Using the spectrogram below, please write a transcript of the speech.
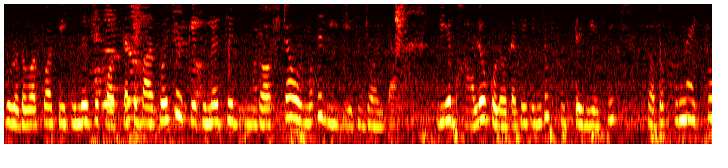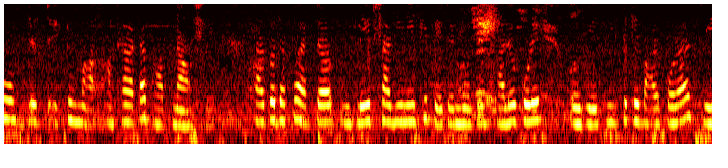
গুঁড়ো দেওয়ার পর তেঁতুলের যে কর্তাকে বার করেছি, ওই তেঁতুলের যে রসটা ওর মধ্যে দিয়ে দিয়েছি জলটা। দিয়ে ভালো করে ওটাকে কিন্তু ফুটতে দিয়েছি, যতক্ষণ না একটু জাস্ট একটু আঠা আঠা ভাব না আসে। তারপর দেখো একটা প্লেট সাজিয়ে নিয়েছি, প্লেটের মধ্যে ভালো করে ওই যে ফ্রিজ থেকে বার করা যে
